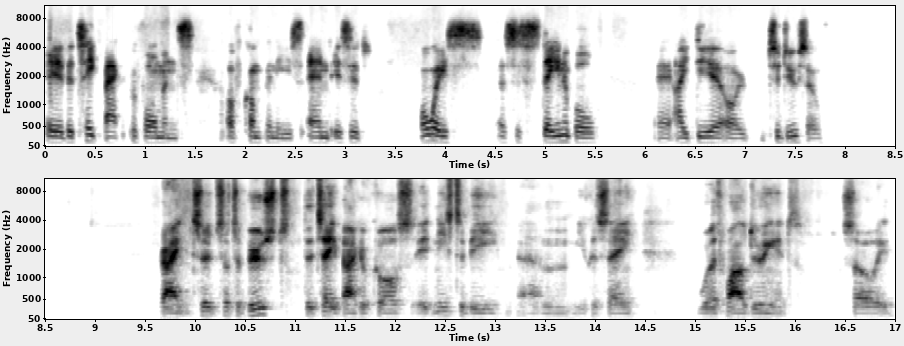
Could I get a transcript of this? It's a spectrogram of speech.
the take back performance of companies? And is it always a sustainable uh, idea or to do so. Right. So, so to boost the take back, of course, it needs to be, um, you could say, worthwhile doing it. So it,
